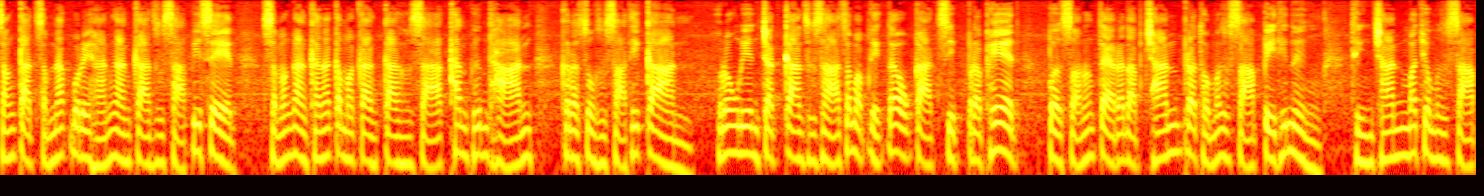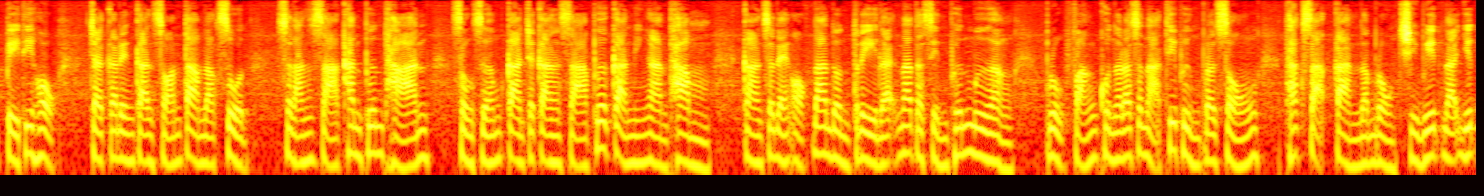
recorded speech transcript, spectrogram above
สังกัดสำนักบริหารงานการศึกษาพิเศษ สำนักงานคณะกรรมการการศึกษาขั้นพื้นฐาน กระทรวงศึกษาธิการ โรงเรียนจัดการศึกษาสำหรับเด็กได้โอกาส 10 ประเภท เปิดสอนตั้งแต่ระดับชั้น ประถมศึกษาปีที่ 1 ถึงชั้นมัธยมศึกษาปีที่ 6จัดการเรียนการสอนตามหลักสูตร สถานศึกษาขั้นพื้นฐาน ส่งเสริมการจัดการศึกษาเพื่อการมีงานทำ การแสดงออกด้านดนตรีและนาฏศิลป์พื้นเมือง ปลูกฝังคุณลักษณะที่พึงประสงค์ ทักษะการดำรงชีวิต และยึด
